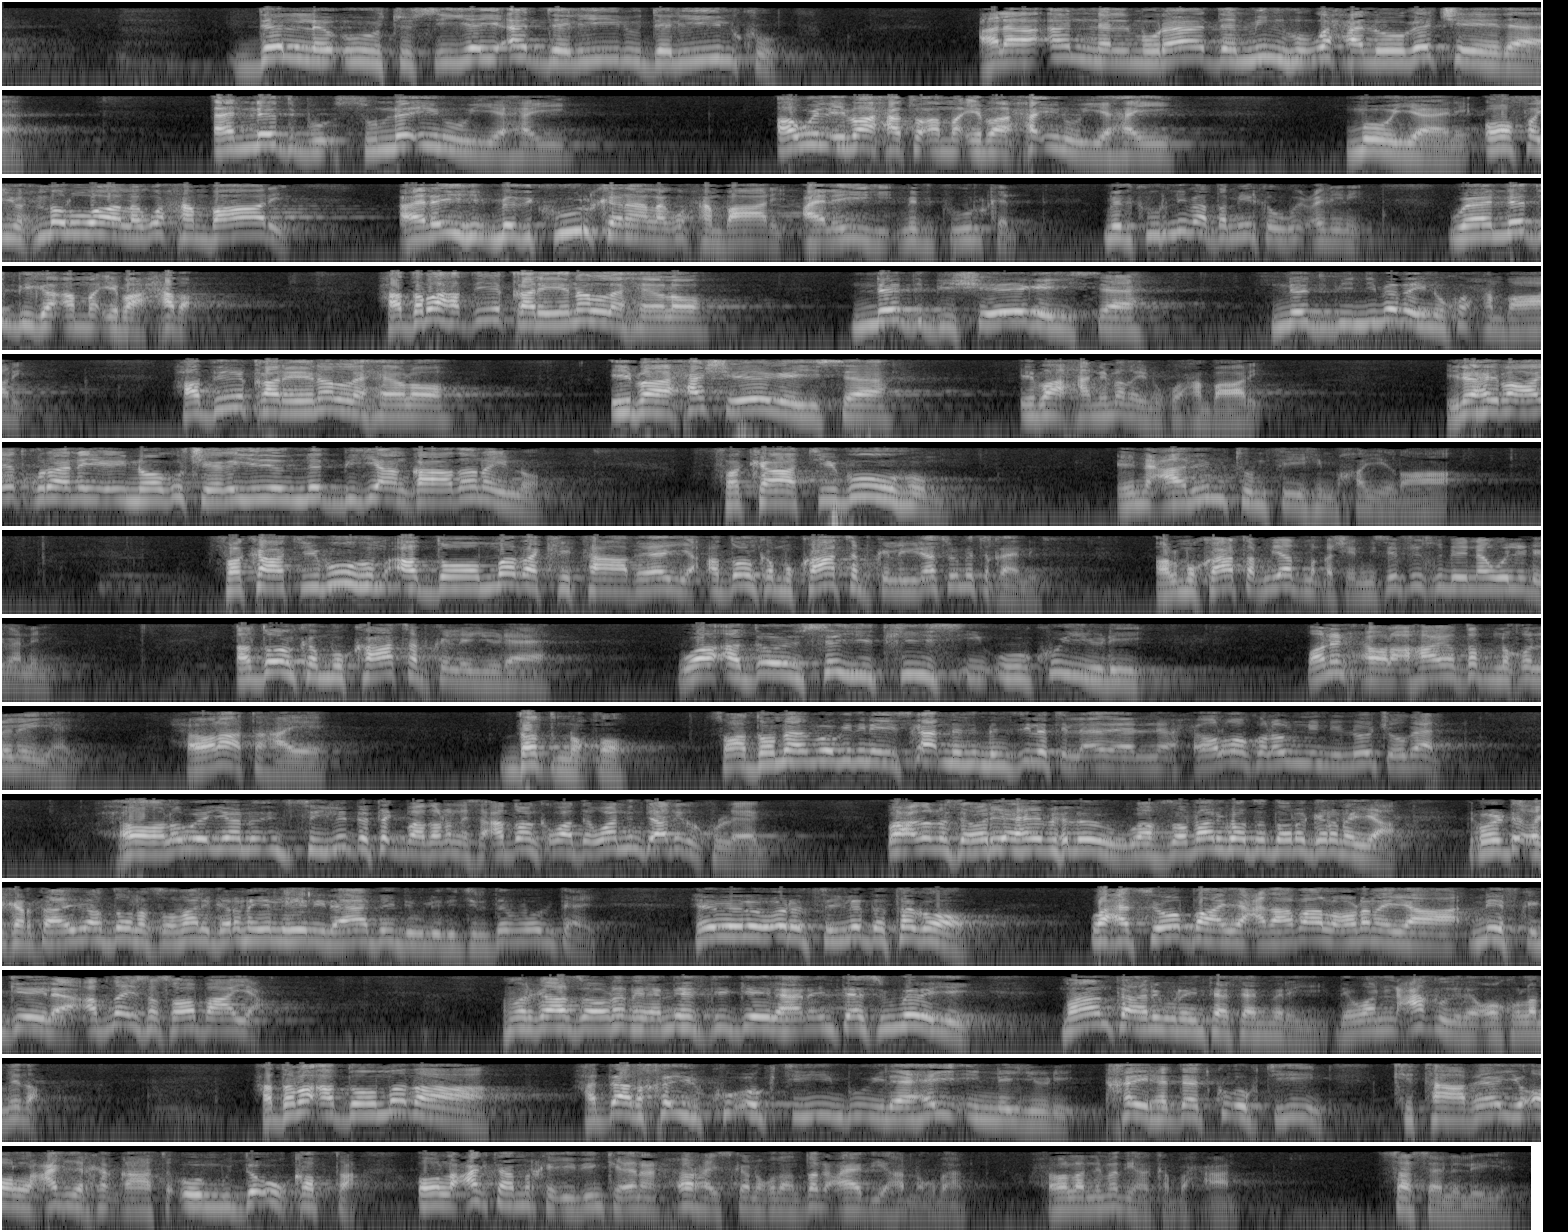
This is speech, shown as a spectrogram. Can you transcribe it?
dalla uu tusiyey addaliilu daliilku calaa ana almuraada minhu waxaa looga jeedaa annadbu sunno inuu yahay aw ilibaaxatu ama ibaaxo inuu yahay mooyaane. Oo fa yuxmalu waa lagu xambaari calayhi madkuurkana lagu xambaari calayhi madkuurkan madkuurnima damiirka ugu celini. Waa nadbiga ama ibaaxada. Haddaba haddii qariino la helo nadbi sheegaysa nadbinimadaynu ku xambaari. Haddii qariino la helo ibaaxo sheegaysa ibaaxanimadaynu ku xambaari. Ilaahay baa aayad qur'aan inoogu sheegay iyadoo aan qaadanayno fakaatibuuhum in calimtum fiihim khayraa fakaatibuuhum addoommada kitaabeeya. Addoonka mukaatabka la yidhah soo ma taqaanin almukaatab miyaad maqasheen? Mise fiqi baynaan weli dhiganin? Addoonka mukaatabka la yidhaah waa addoon sayidkiisii uu ku yidhi waa nin xoolo ahaayo dad noqo la leeyahay xoolaa tahaye dad noqo. Soo addoomaha ma ogid inay iska mansilat xoolahoo kale nin inoo joogaan. Xoolo weeyaan saylada tag baad odhanaysa addoonka waa waa ninta adiga kula eg waxaad odhanaysaa waryaa hebelow waa soomaaligu hadda doono garanaya way dhici kartaa in addoona soomaali garanaya la heli lahaa hadday dawladi jirta ma ogtahay. Hebelow orod saylada tagoo waxaad soo baayacdaa baa la odhanayaa neefka geela adna isa soo baayac markaasoo odhanayaa neefkii geelahana intaasuu marayey maanta aniguna intaasaan marayey. Dee waa nin leh oo kula mida haddaba addoommada haddaad khayr ku ogtihiin buu ilaahay ina yidhi. Khayr haddaad ku ogtihiin kitaabeeyo oo lacag yar ka qaata oo muddo u qabta oo lacagtaa markay idin keenaan xor ha iska noqdaan dad caadi ha noqdaan xoolanimadii ha ka baxaan saasaa la leeyahay.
